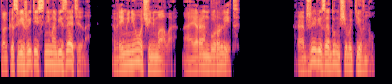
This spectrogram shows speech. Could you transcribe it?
Только свяжитесь с ним обязательно. Времени очень мало, а Иран бурлит». Раджеви задумчиво кивнул.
